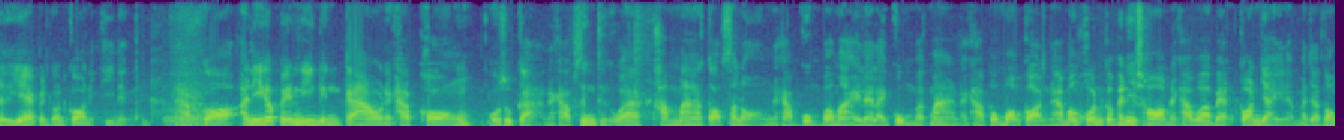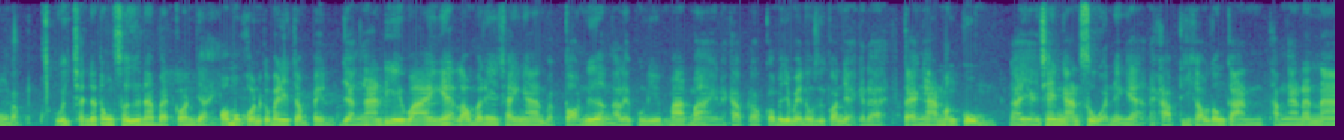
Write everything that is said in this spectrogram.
ซื้อแยกเป็นก้อนๆอีกทีหนึ่งนะครับก็อันนี้ก็เป็นอีกหนึ่งก้าวนะครับของโอซุกะนะครับซึ่งถือว่าทำมาตอบสนองนะครับกลุ่มเป้าหมายหลาย ๆ กลุ่มมากๆนะครับผมบอกก่อนนะบางคนก็ไม่ได้ชอบนะครับว่าแบตก้อนใหญ่เนี่ยมันจะต้องแบบอุ้ยฉันจะต้องซื้อนะแบตก้อนใหญ่เพราะบางคนก็ไม่ได้จำเป็นอย่างงาน DIY เงี้ยเราไม่ได้ใช้งานแบบต่อเนื่องอะไรพวกนี้มากมายนะครับเราก็ไม่จำเป็นต้องซื้อก้อนใหญ่ก็ได้ แต่งานบางกลุ่มนะอย่างเช่นงานสวนอย่างเงี้ยนะครับที่เขาต้องการทำงานนา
